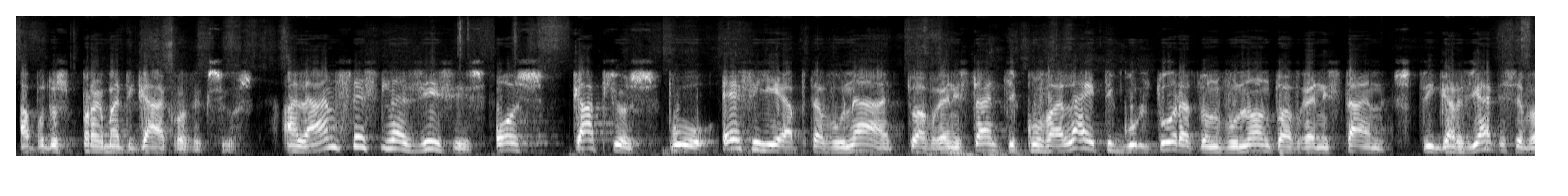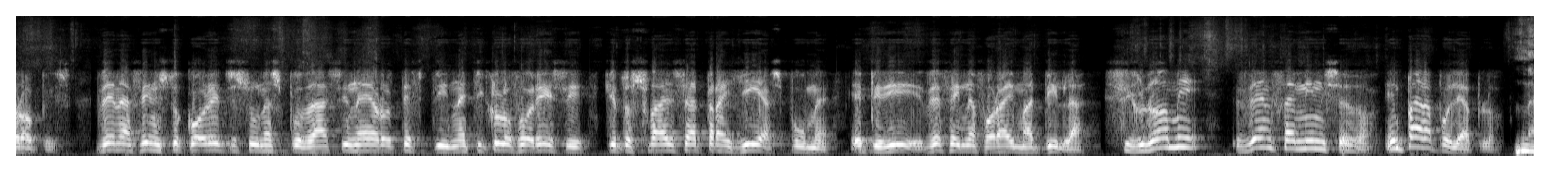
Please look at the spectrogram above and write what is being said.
από τους πραγματικά ακροδεξιούς. Αλλά αν θες να ζήσεις ως κάποιος που έφυγε από τα βουνά του Αφγανιστάν και κουβαλάει την κουλτούρα των βουνών του Αφγανιστάν στην καρδιά της Ευρώπης, δεν αφήνεις το κορίτσι σου να σπουδάσει, να ερωτευτεί, να κυκλοφορήσει και το σφάζει σαν τραγή ας πούμε, επειδή δεν θέλει να φοράει μαντίλα. Συγγνώμη, δεν θα μείνεις εδώ. Είναι πάρα πολύ απλό. Ναι.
